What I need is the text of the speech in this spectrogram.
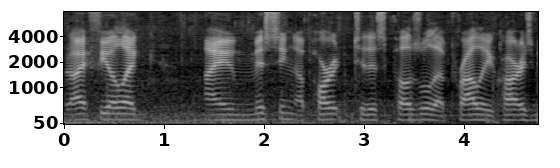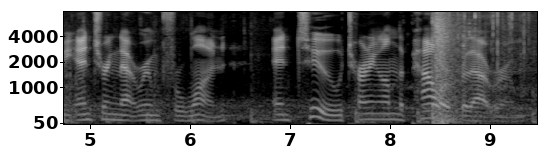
but I feel like I'm missing a part to this puzzle that probably requires me entering that room for one, and two, turning on the power for that room.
